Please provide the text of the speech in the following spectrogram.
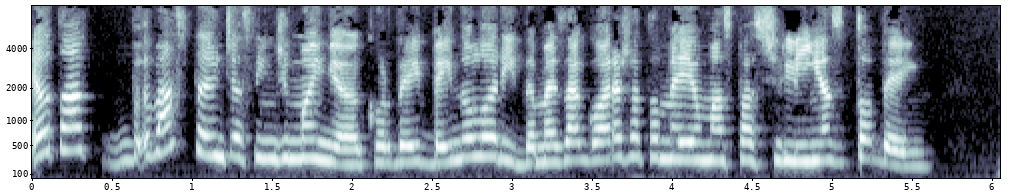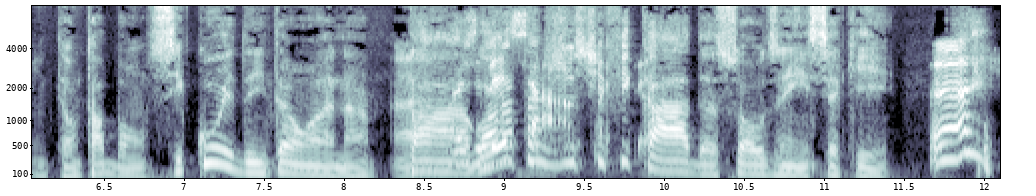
Eu tava bastante assim de manhã, acordei bem dolorida, mas agora já tomei umas pastilhinhas e tô bem. Então tá bom. Se cuida então, Ana. É. Tá, Pode agora deixar. tá justificada a sua ausência aqui.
